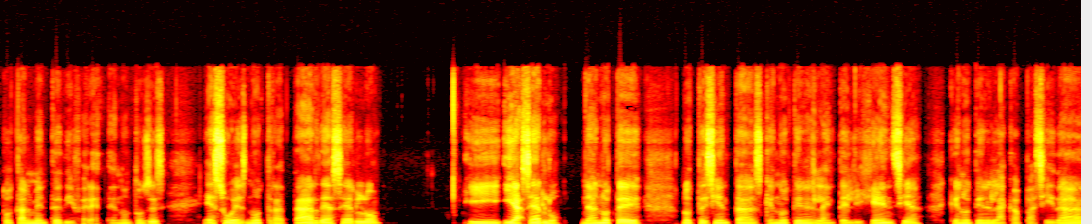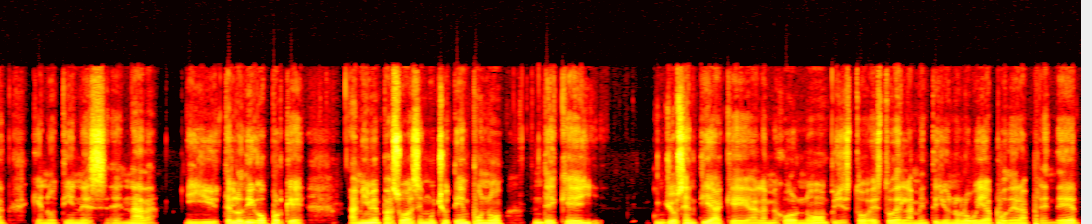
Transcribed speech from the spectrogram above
totalmente diferente, ¿no? Entonces, eso es, ¿no? Tratar de hacerlo y, hacerlo, ya no te, no te sientas que no tienes la inteligencia, que no tienes la capacidad, que no tienes eh, nada. Y te lo digo porque a mí me pasó hace mucho tiempo, ¿no? De que yo sentía que a lo mejor no, pues esto, esto de la mente yo no lo voy a poder aprender,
